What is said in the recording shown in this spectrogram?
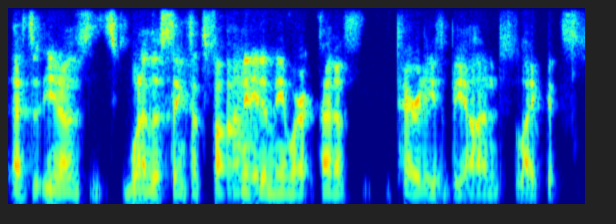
as you know, it's, it's one of those things that's funny to me where it kind of parodies beyond like it's,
